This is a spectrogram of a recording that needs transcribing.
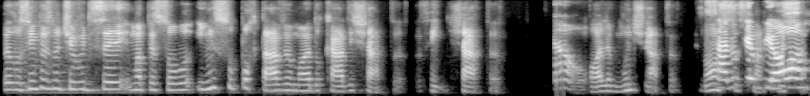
pelo simples motivo de ser uma pessoa insuportável, mal educada e chata. Assim, chata. Não. Olha, muito chata. Sabe o que é pior?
